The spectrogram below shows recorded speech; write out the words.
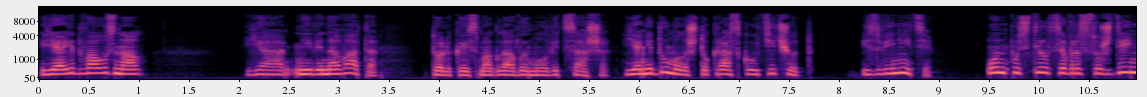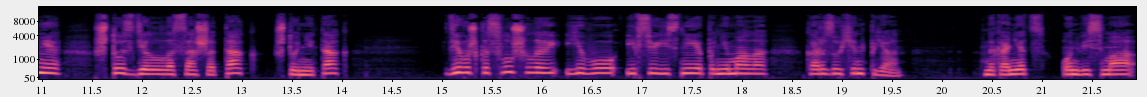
Я едва узнал». «Я не виновата», — только и смогла вымолвить Саша. «Я не думала, что краска утечет. Извините». Он пустился в рассуждение, что сделала Саша так, что не так. Девушка слушала его и все яснее понимала, Корзухин пьян. Наконец он весьма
